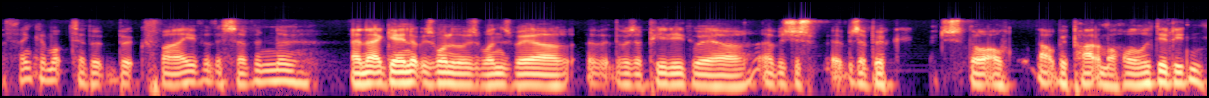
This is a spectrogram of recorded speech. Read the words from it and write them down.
I think I'm up to about book five of the seven now. And again, it was one of those ones where uh, there was a period where it was just, it was a book, I just thought I'll, that'll be part of my holiday reading.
